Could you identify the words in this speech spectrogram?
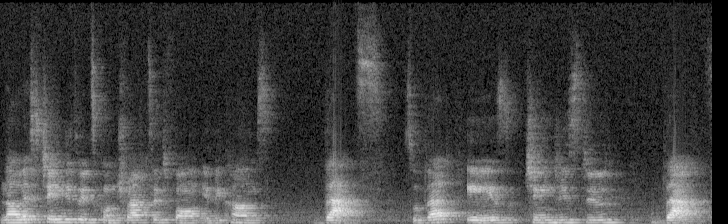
Now let's change it to its contracted form. It becomes that. So that is changes to that.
